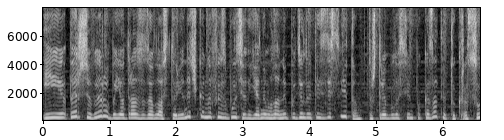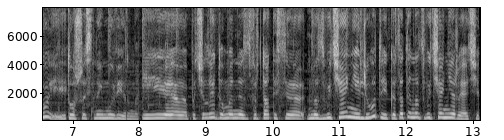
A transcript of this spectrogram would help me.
І перші вироби я одразу завела сторіночки на Фейсбуці. Я не могла не поділитись зі світом. Тож треба було всім показати ту красу і то щось неймовірне. І е, почали до мене звертатися надзвичайні люди і казати надзвичайні речі.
